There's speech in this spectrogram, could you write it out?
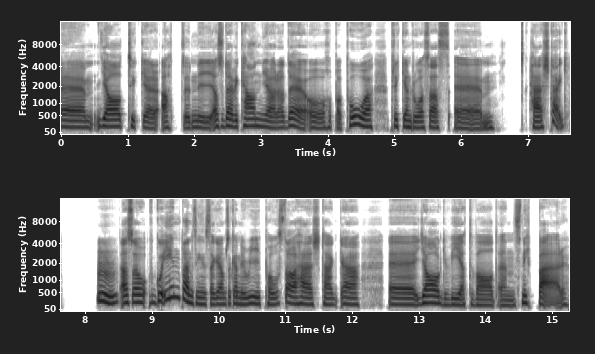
Ehm, jag tycker att ni, alltså det vi kan göra det att hoppa på pricken rosas ehm, hashtag. Mm. Alltså gå in på hennes Instagram så kan ni reposta och hashtagga eh, jag vet vad en snippa är.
